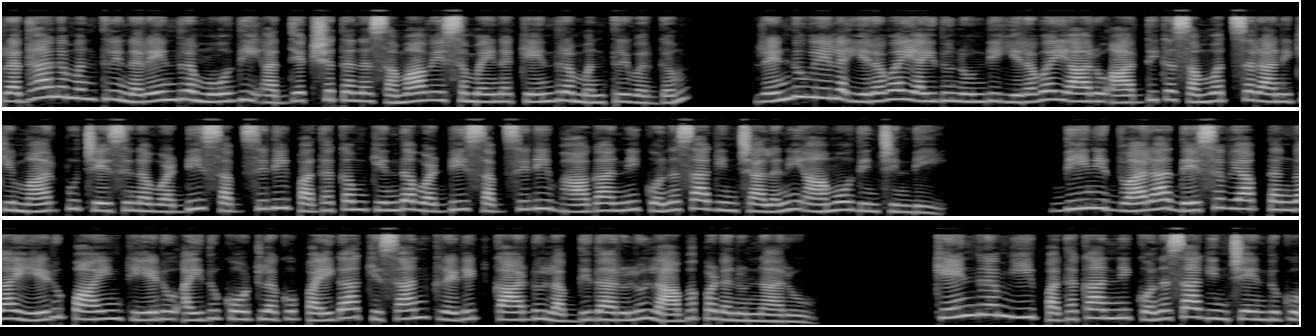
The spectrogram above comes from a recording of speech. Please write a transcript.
ప్రధానమంత్రి నరేంద్ర మోదీ అధ్యక్షతన సమావేశమైన కేంద్ర మంత్రివర్గం రెండు వేల ఇరవై ఐదు నుండి ఇరవై ఆరు ఆర్థిక సంవత్సరానికి మార్పు చేసిన వడ్డీ సబ్సిడీ పథకం కింద వడ్డీ సబ్సిడీ భాగాన్ని కొనసాగించాలని ఆమోదించింది. దీని ద్వారా దేశవ్యాప్తంగా ఏడు పాయింట్ ఏడు ఐదు కోట్లకు పైగా కిసాన్ క్రెడిట్ కార్డు లబ్ధిదారులు లాభపడనున్నారు. కేంద్రం ఈ పథకాన్ని కొనసాగించేందుకు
